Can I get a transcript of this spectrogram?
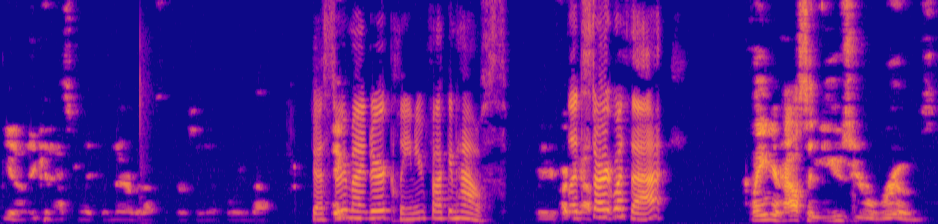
you know it can escalate from there. But that's the first thing you have to worry about. Just a reminder, clean your fucking house. Your fucking Let's house. start with that. Clean your house and use your rooms.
